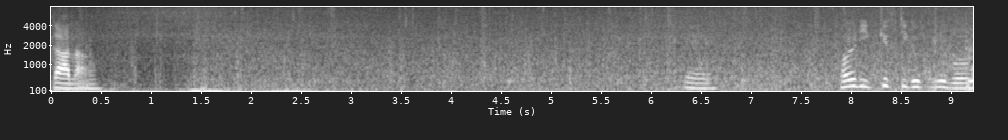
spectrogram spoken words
Da lang. Okay. Voll die giftige Grube.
